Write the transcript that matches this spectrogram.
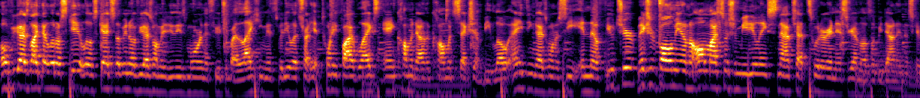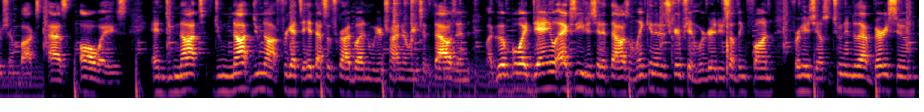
Hope you guys like that little skit, little sketch. Let me know if you guys want me to do these more in the future by liking this video. Let's try to hit 25 likes and comment down in the comment section below anything you guys want to see in the future. Make sure to follow me on all my social media links, Snapchat, Twitter, and Instagram. Those will be down in the description box as always. And do not, do not, do not forget to hit that subscribe button. We are trying to reach a thousand. My good boy Daniel XE just hit a thousand. Link in the description. We're gonna do something fun for his channel, so tune into that very soon.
